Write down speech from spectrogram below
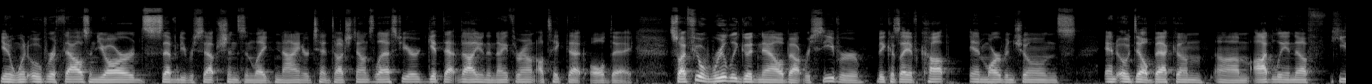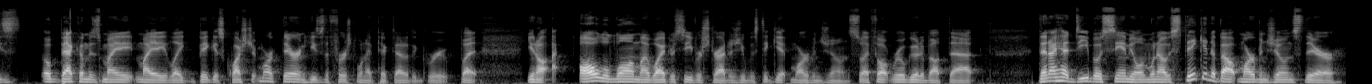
you know went over a thousand yards, seventy receptions, and like nine or ten touchdowns last year, get that value in the ninth round, I'll take that all day. So I feel really good now about receiver because I have Kupp and Marvin Jones and Odell Beckham. Um, oddly enough, he's oh, Beckham is my my like biggest question mark there, and he's the first one I picked out of the group. But you know, all along my wide receiver strategy was to get Marvin Jones, so I felt real good about that. Then I had Deebo Samuel, and when I was thinking about Marvin Jones there,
